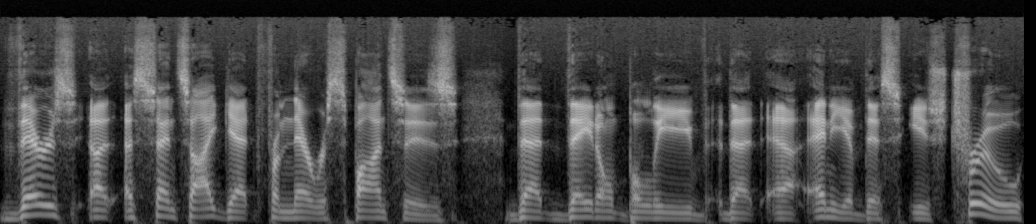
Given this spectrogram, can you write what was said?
there's a, a, sense I get from their responses that they don't believe that uh, any of this is true.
